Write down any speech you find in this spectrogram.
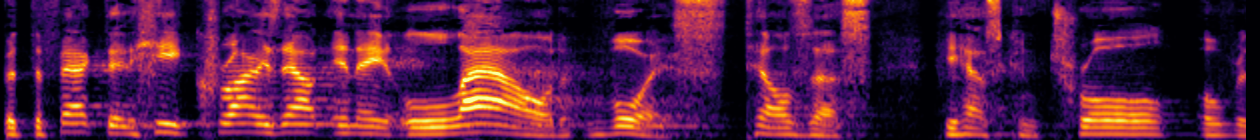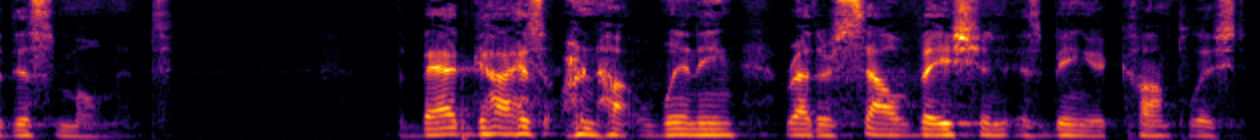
But the fact that he cries out in a loud voice tells us he has control over this moment. Bad guys are not winning. Rather, salvation is being accomplished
